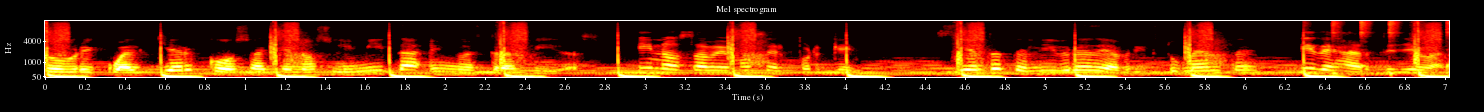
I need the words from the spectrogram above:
Sobre cualquier cosa que nos limita en nuestras vidas. y no sabemos el por qué. Siéntete libre de abrir tu mente. Y dejarte llevar.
